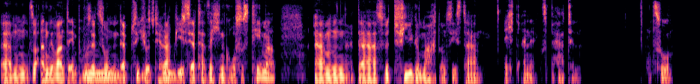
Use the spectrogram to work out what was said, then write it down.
ähm, so angewandte Improvisation Mm, in der Psychotherapie stimmt. ist ja tatsächlich ein großes Thema. Ähm, das wird viel gemacht und sie ist da echt eine Expertin. zu.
